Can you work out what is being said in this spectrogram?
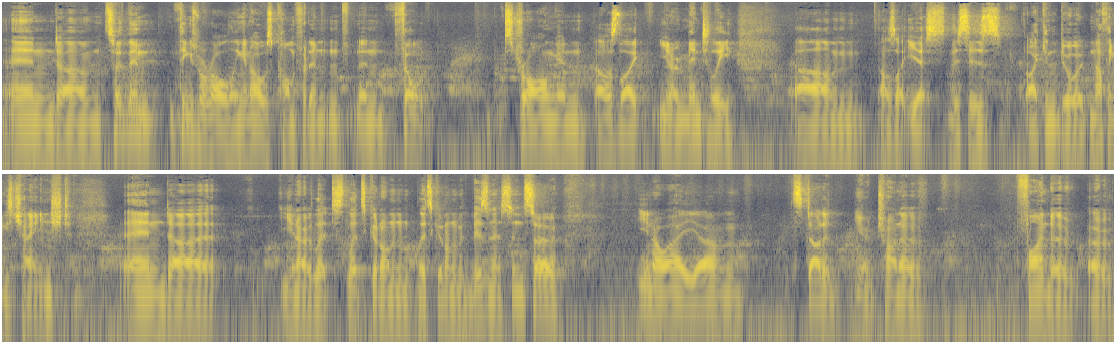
And um, so then things were rolling, and I was confident and, and felt strong, and I was like, you know, mentally. Um, I was like, yes, this is I can do it. Nothing's changed, and uh, you know, let's let's get on let's get on with business. And so, you know, I um, started you know trying to find a, a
